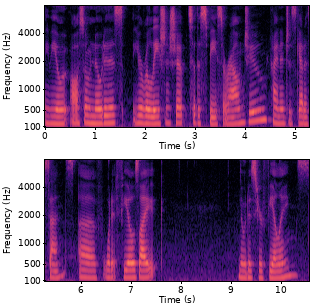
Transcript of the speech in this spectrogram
Maybe you also notice your relationship to the space around you, kind of just get a sense of what it feels like. Notice your feelings,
